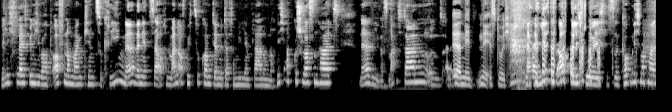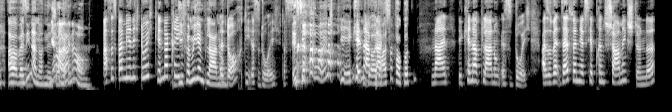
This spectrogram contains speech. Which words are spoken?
Will ich vielleicht, bin ich überhaupt offen, noch mal ein Kind zu kriegen, ne? Wenn jetzt da auch ein Mann auf mich zukommt, der mit der Familienplanung noch nicht abgeschlossen hat, ne? Wie, was mache ich dann? Und also, ja, nee, nee, ist durch. Ja, bei mir ist das auch völlig durch. Das kommt nicht noch mal. Aber bei Sina noch nicht, ja, oder? genau. Was ist bei mir nicht durch? Kinder kriegen? Die Familienplanung. Äh, doch, die ist durch. Das ist jetzt durch? Die Kinderplanung. Du hast du vor kurzem? Nein, die Kinderplanung ist durch. Also wenn, selbst wenn jetzt hier Prinz Charming stünde,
